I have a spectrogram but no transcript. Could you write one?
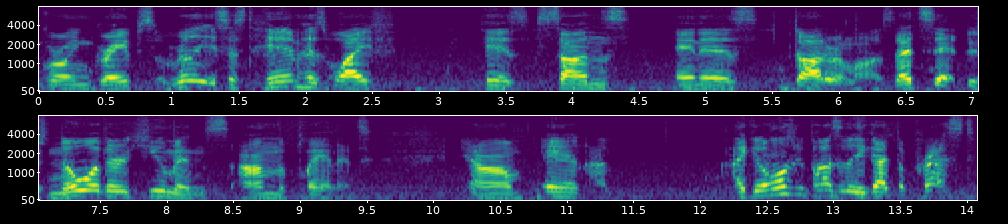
growing grapes. Really, it's just him, his wife, his sons, and his daughter-in-laws. That's it. There's no other humans on the planet. Um, and I, I can almost be positive he got depressed.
